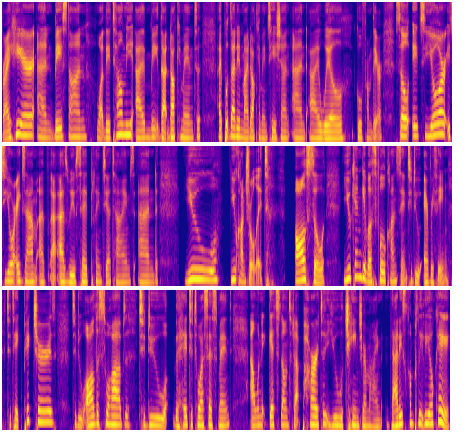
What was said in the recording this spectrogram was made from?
right here. And based on what they tell me i make that document i put that in my documentation and i will go from there. So it's your it's your exam as we've said plenty of times and you you control it also, you can give us full consent to do everything to take pictures, to do all the swabs, to do the head to toe assessment. And when it gets down to that part, you will change your mind. That is completely okay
